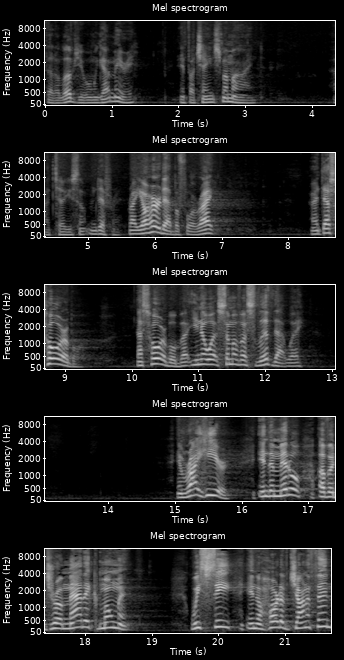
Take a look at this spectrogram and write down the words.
that I loved you when we got married. And if I changed my mind, I'd tell you something different. Right? Y'all heard that before, right? Right? That's horrible. That's horrible, but you know what? Some of us live that way. And right here, in the middle of a dramatic moment, we see in the heart of Jonathan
